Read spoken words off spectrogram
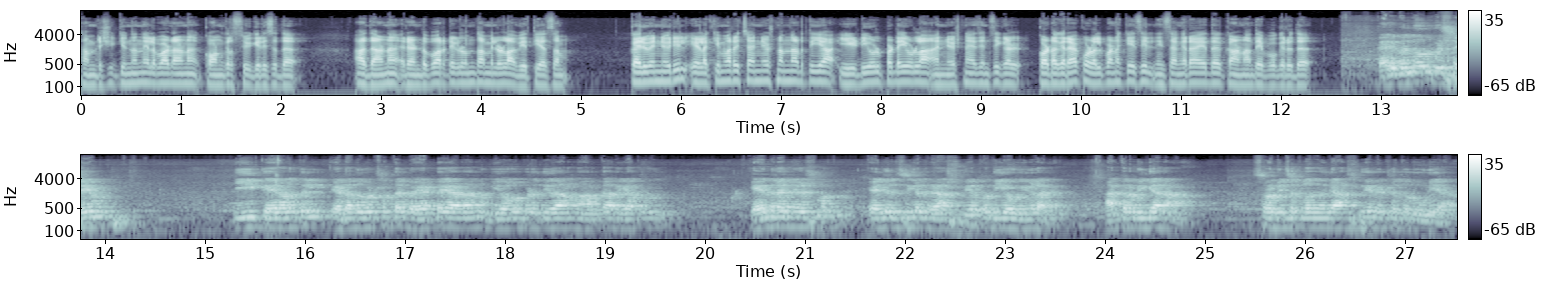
സംരക്ഷിക്കുന്ന നിലപാടാണ് കോൺഗ്രസ് സ്വീകരിച്ചത്. അതാണ് രണ്ടു പാർട്ടികളും തമ്മിലുള്ള വ്യത്യാസം. കരുവന്നൂരിൽ ഇളക്കിമറിച്ച് അന്വേഷണം നടത്തിയ ഇ ഡി ഉൾപ്പെടെയുള്ള അന്വേഷണ ഏജൻസികൾ കൊടകര കുഴൽപ്പണക്കേസിൽ നിസ്സംഗരായത് കാണാതെ പോകരുത്. കരുവന്നൂർ വിഷയം ഈ കേരളത്തിൽ ഇടതുപക്ഷത്തെ വേട്ടയാടാൻ ഉപയോഗപ്പെടുത്തിയതാണെന്ന് ആർക്കറിയാത്തത് കേന്ദ്ര അന്വേഷണ ഏജൻസികൾ രാഷ്ട്രീയ പ്രതിയോഗികളെ ആക്രമിക്കാനാണ് ശ്രമിച്ചിട്ടുള്ളത് രാഷ്ട്രീയ ലക്ഷ്യത്തോടു കൂടിയാണ്.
